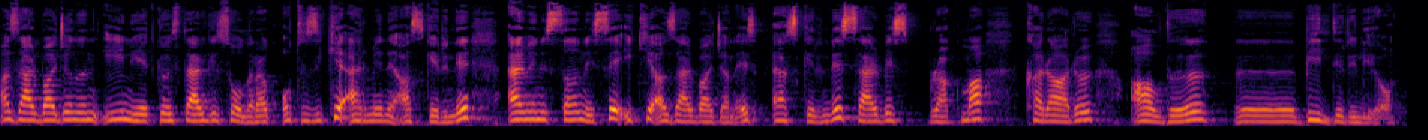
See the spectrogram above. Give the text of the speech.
Azerbaycan'ın iyi niyet göstergesi olarak 32 Ermeni askerini, Ermenistan'ın ise 2 Azerbaycan askerini serbest bırakma kararı aldığı e, bildiriliyor.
